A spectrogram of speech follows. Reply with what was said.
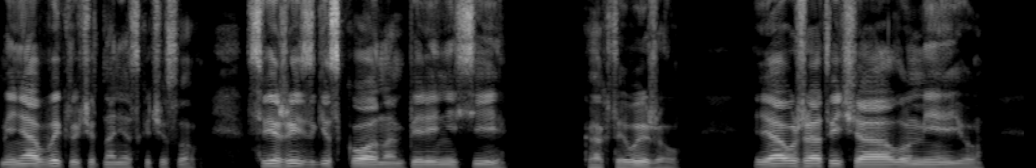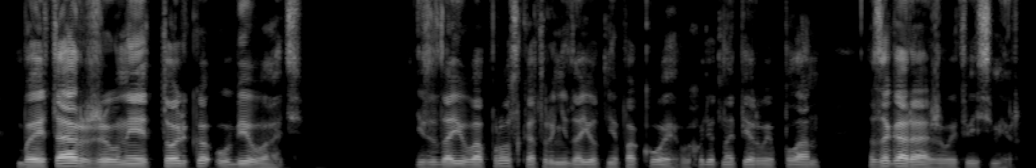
Меня выключат на несколько часов. Свяжись с Гисконом, перенеси. «Как ты выжил?» «Я уже отвечал, умею. Байтар же умеет только убивать». И задаю вопрос, который не дает мне покоя, выходит на первый план, загораживает весь мир.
